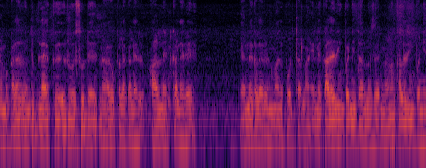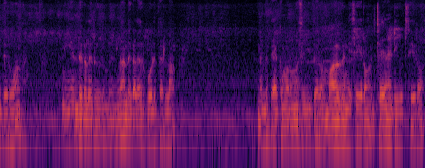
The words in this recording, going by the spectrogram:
நம்ம கலர் வந்து பிளாக்கு ரோஸ்வுட்டு நாகப்பழ கலர் வால்நட் கலரு எந்த கலர் வேணுமோ அதை போட்டு தரலாம். இல்லை கலரிங் பண்ணி தரணும் சார்னாலும் கலரிங் பண்ணி தருவோம். நீங்கள் எந்த கலர் விரும்புகிறீங்களோ அந்த கலர் போட்டு தரலாம். நம்ம தேக்க மரமும் செஞ்சு தரோம். மாகனி செய்கிறோம் சைனா டிக்கெட் செய்கிறோம்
